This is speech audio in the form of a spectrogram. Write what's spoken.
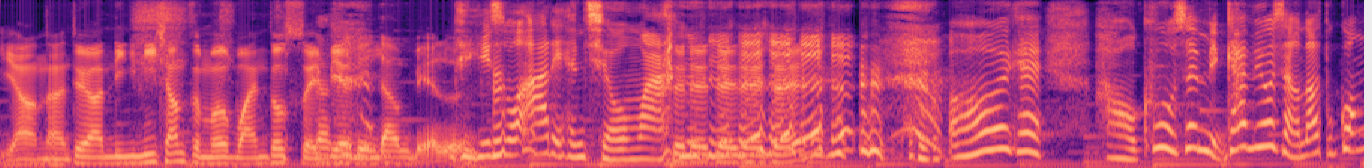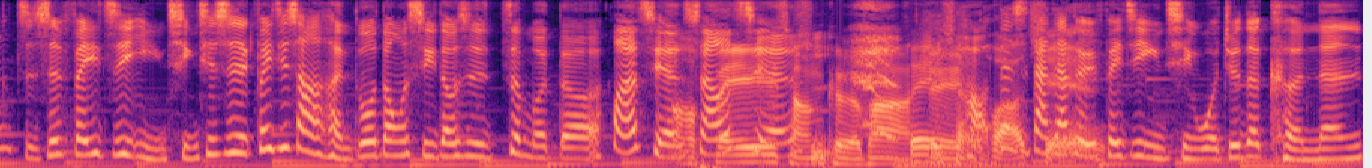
一样，呢对啊，你你想怎么玩都随便，另当别论。你说阿联酋吗？对对对对对。OK，好酷！所以你看，没有想到，不光只是飞机引擎，其实飞机上的很多东西都是这么的花钱烧钱，哦，非常可怕。非常好，但是大家对于飞机引擎，我觉得可能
